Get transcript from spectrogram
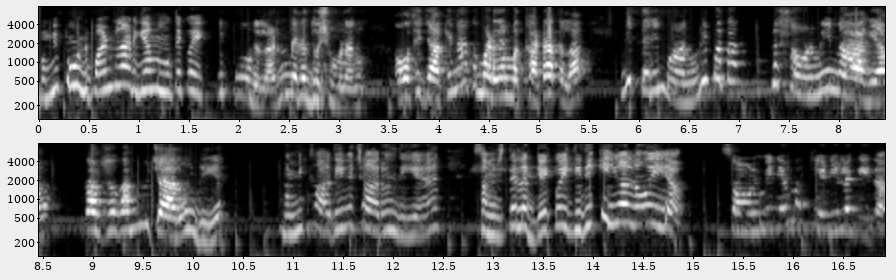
ਮੰਮੀ ਭੂੰਡ ਭੰਡ ਲੜ ਗਿਆ ਮੂੰਹ ਤੇ ਕੋਈ? ਕਿ ਭੂੰਡ ਲੜਨ ਮੇਰੇ ਦੁਸ਼ਮਣਾਂ ਨੂੰ। ਆ ਉੱਥੇ ਜਾ ਕੇ ਨਾ ਤੇ ਮੜ ਜਾ ਮੱਥਾ ਢੱਕ ਲਾ। ਨਹੀਂ ਤੇਰੀ ਮਾਂ ਨੂੰ ਨਹੀਂ ਪਤਾ ਕਿ ਸੌਣ ਮਹੀਨਾ ਆ ਗਿਆ ਵਾ। ਕਮ ਸੋ ਕਮ ਵਿਚਾਰ ਹੁੰਦੀ ਹੈ ਮੰਮੀ ਕਾਦੀ ਵਿਚਾਰ ਹੁੰਦੀ ਹੈ ਸਮਝ ਤੇ ਲੱਗੇ ਕੋਈ। ਦੀਦੀ ਕੀ ਗੱਲ ਹੋਈ ਆ? ਸੌਣ ਮਹੀਨੇ ਮੱਥੇ ਨਹੀਂ ਲੱਗੀਦਾ।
